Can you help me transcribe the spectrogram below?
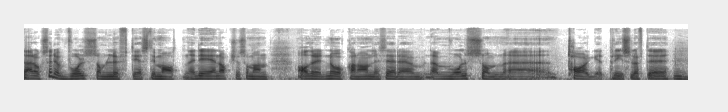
Der også er det voldsom løft i estimatene. Det er en aksje som man allerede nå kan handle, så er det, det er voldsom eh, target-prisløft. Det, mm.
